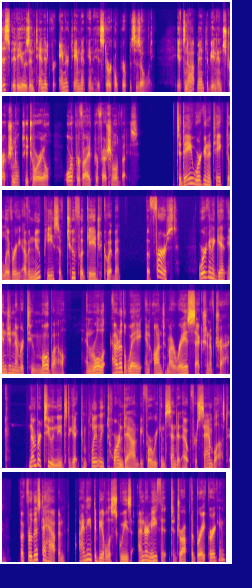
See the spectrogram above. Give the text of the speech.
This video is intended for entertainment and historical purposes only. It's not meant to be an instructional tutorial or provide professional advice. Today we're going to take delivery of a new piece of 2-foot gauge equipment. But first, we're going to get engine number 2 mobile and roll it out of the way and onto my raised section of track. Number 2 needs to get completely torn down before we can send it out for sandblasting. But for this to happen, I need to be able to squeeze underneath it to drop the brake rigging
